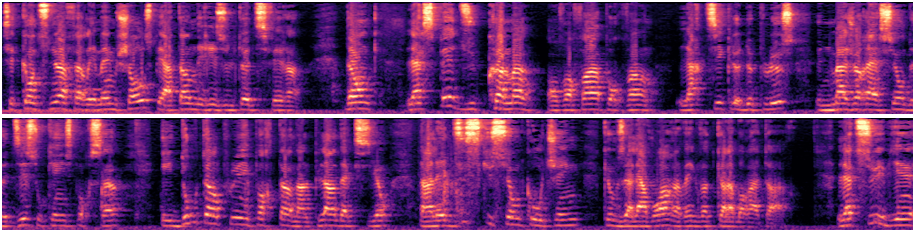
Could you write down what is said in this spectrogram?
c'est de continuer à faire les mêmes choses puis attendre des résultats différents. Donc, l'aspect du comment on va faire pour vendre, l'article de plus, une majoration de 10 ou 15% est d'autant plus important dans le plan d'action, dans la discussion de coaching que vous allez avoir avec votre collaborateur. Là-dessus, eh bien,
